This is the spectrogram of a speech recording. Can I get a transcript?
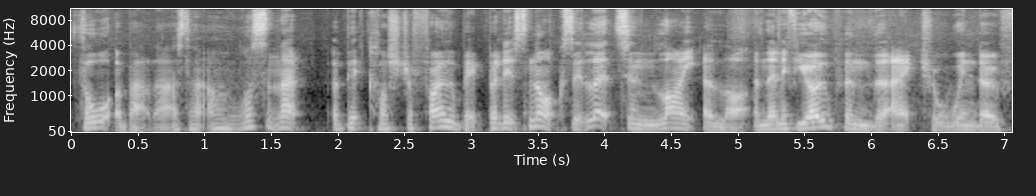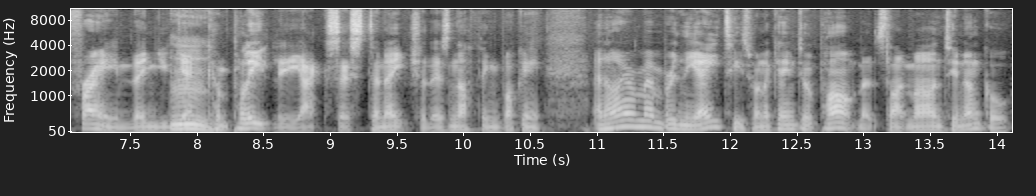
thought about that, I was like, oh, wasn't that a bit claustrophobic? But it's not because it lets in light a lot. And then if you open the actual window frame, then you get completely access to nature. There's nothing blocking it. And I remember in the 80s when I came to apartments like my auntie and uncle,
